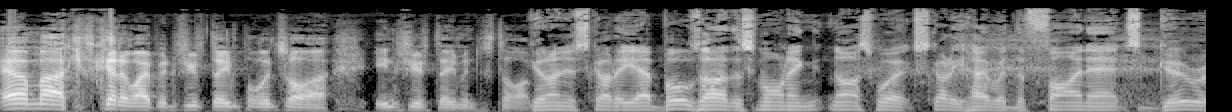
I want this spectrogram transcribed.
Our market's going to open fifteen points higher in fifteen minutes' time. Good on you, Scotty. Uh, bullseye this morning. Nice work, Scotty Hayward, the finance guru.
